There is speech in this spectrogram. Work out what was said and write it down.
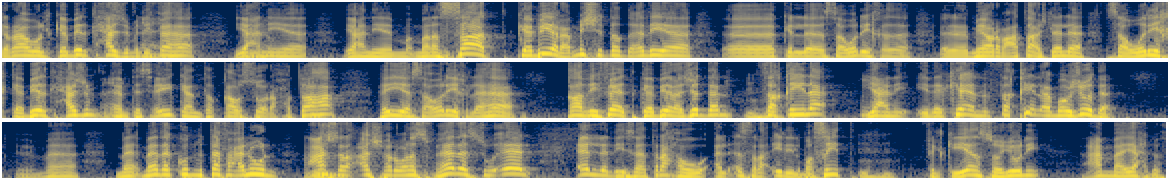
راهو الكبيرة الحجم اللي فيها يعني نعم. يعني منصات كبيرة مش هذه آه، صواريخ 114 آه، لا لا صواريخ كبيرة الحجم إم 90 كان تلقاو الصورة حطوها. هي صواريخ لها قاذفات كبيرة جدا ثقيلة. يعني إذا كان الثقيله موجودة. ما, ما ماذا كنتم تفعلون عشرة أشهر ونصف؟ هذا السؤال الذي سيطرحه الإسرائيلي البسيط في الكيان الصهيوني عما يحدث.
